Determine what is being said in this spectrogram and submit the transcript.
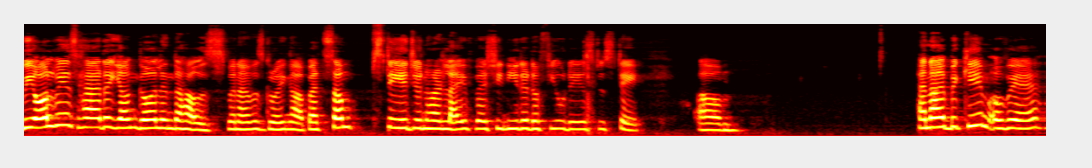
We always had a young girl in the house when I was growing up at some stage in her life where she needed a few days to stay. Um, and I became aware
